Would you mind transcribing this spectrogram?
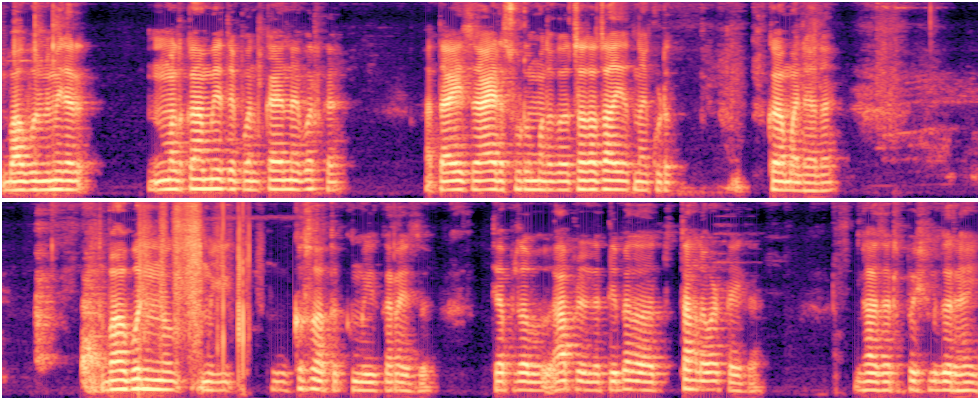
बाबून मी तर मला काम येते पण काय नाही बरं का. आता आईचं आईला सोडून मला चला येत नाही कुठं कामाला ह्याला आता भाऊ म्हणजे कसं आता म्हणजे करायचं? ते आपलं आपल्याला ते बघा चांगलं वाटतंय का? हजार पेशंट घर आहे.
